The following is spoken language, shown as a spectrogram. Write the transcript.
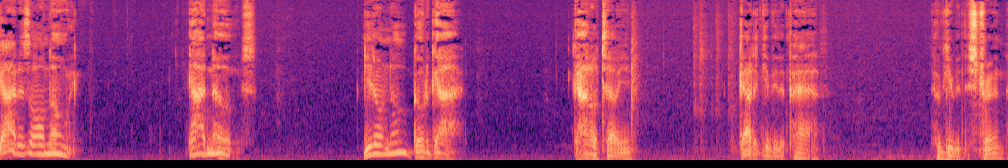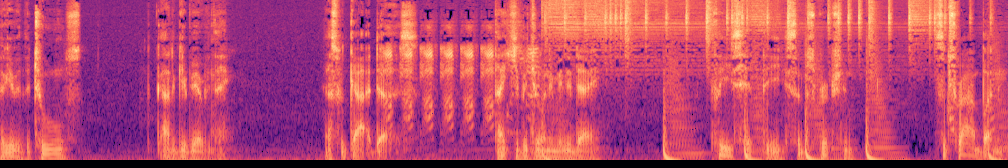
God is all knowing. God knows. You don't know? Go to God. God will tell you. God will give you the path. He'll give you the strength. He'll give you the tools. God will give you everything. That's what God does. Thank you for joining me today. Please hit the subscription, subscribe button.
